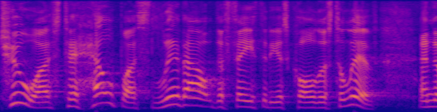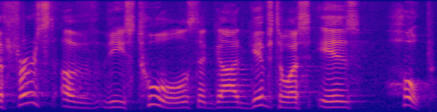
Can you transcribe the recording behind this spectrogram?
to us to help us live out the faith that He has called us to live. And the first of these tools that God gives to us is hope.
